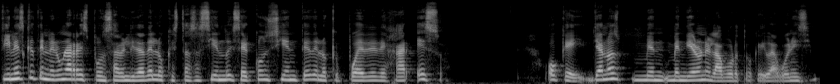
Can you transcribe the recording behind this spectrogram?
tienes que tener una responsabilidad de lo que estás haciendo y ser consciente de lo que puede dejar eso. Ok, ya nos vendieron el aborto, ok, va buenísimo.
